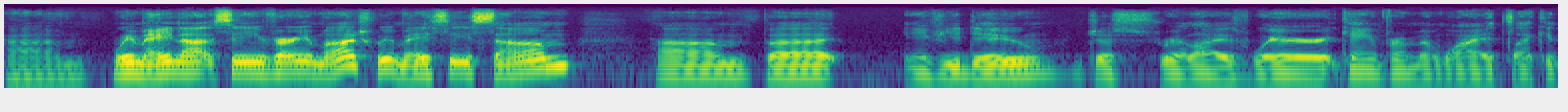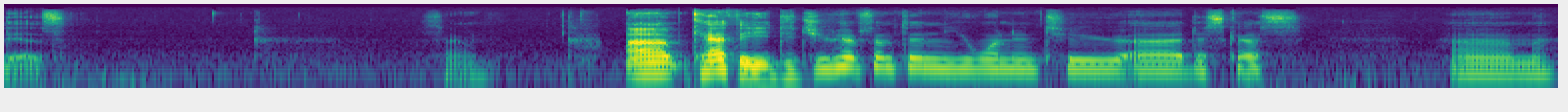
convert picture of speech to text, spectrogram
Um, we may not see very much. We may see some, um, but if you do, just realize where it came from and why it's like it is. So, um, Kathy, did you have something you wanted to uh, discuss? Um,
